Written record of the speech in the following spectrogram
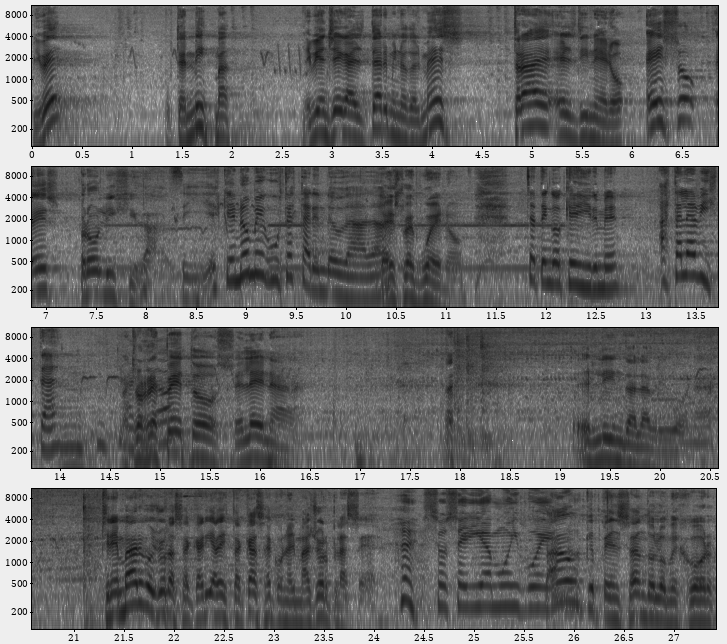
¿Y ve? Usted misma, ni bien llega el término del mes, trae el dinero. Eso es prolijidad. Sí, es que no me gusta estar endeudada. Eso es bueno. Ya tengo que irme. Hasta la vista. Nuestros Adiós. respetos, Elena. Es linda la bribona. Sin embargo, yo la sacaría de esta casa con el mayor placer. Eso sería muy bueno. Aunque pensando lo mejor,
